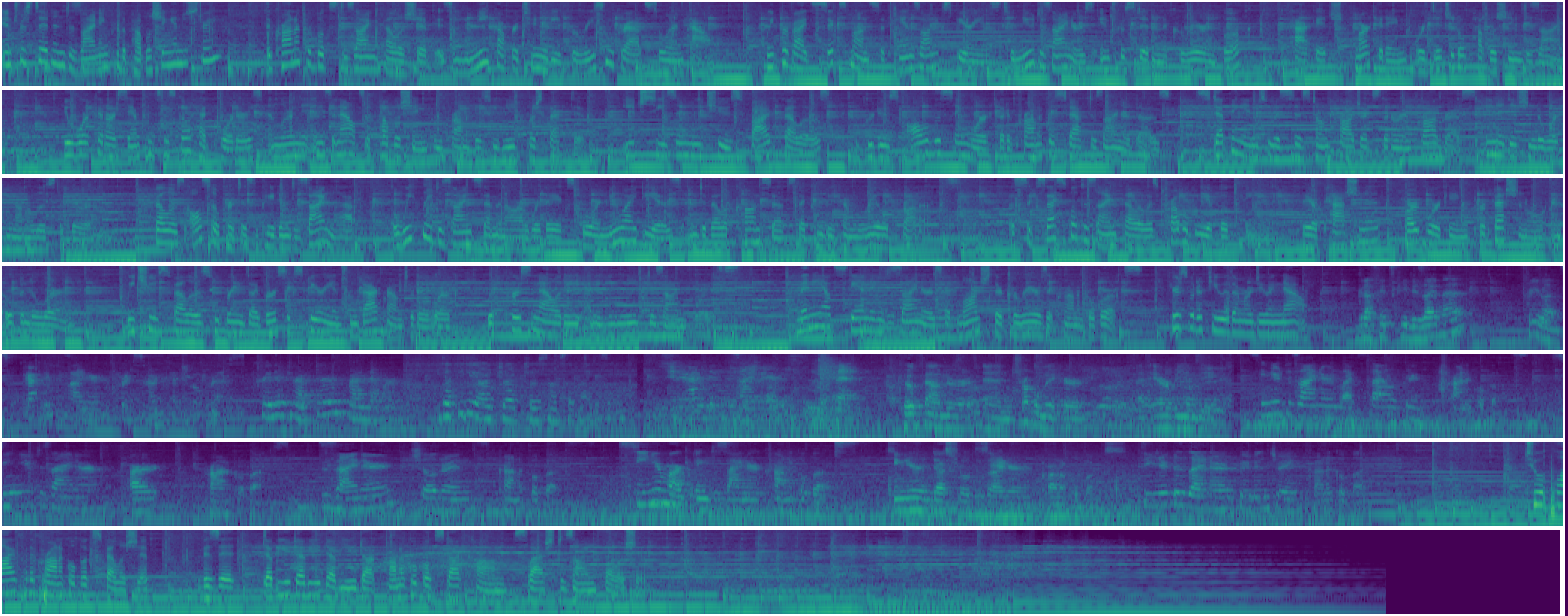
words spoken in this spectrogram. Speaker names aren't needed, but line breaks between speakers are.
Interested in designing for the publishing industry? The Chronicle Books Design Fellowship is a unique opportunity for recent grads to learn how. We provide six months of hands on experience to new designers interested in a career in book, package, marketing, or digital publishing design. You'll work at our San Francisco headquarters and learn the ins and outs of publishing from Chronicle's unique perspective. Each season, we choose five fellows who produce all of the same work that a Chronicle staff designer does, stepping in to assist on projects that are in progress, in addition to working on a list of their own. Fellows also participate in Design Lab, a weekly design seminar where they explore new ideas and develop concepts that can become real products. A successful design fellow is probably a book fiend. They are passionate, hardworking, professional, and open to learn. We choose fellows who bring diverse experience and background to their work with personality and a unique design voice. Many outstanding designers have launched their careers at Chronicle Books. Here's what a few of them are doing now.
Grafický designer, freelancer.
Graphic designer, Princeton Architectural Press.
Creative director, Brand Network.
Deputy art director, Sunset Magazine.
Interactive designer, Ben.
Co-founder and troublemaker at Airbnb.
Senior designer, lifestyle group, Chronicle Books.
Senior designer, art, Chronicle Books.
Designer, children's, Chronicle Books.
Senior marketing designer, Chronicle Books.
Senior industrial designer, Chronicle Books.
Senior designer, food and drink, Chronicle Books.
To apply for the Chronicle Books Fellowship, visit www.chroniclebooks.com slash design fellowship.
